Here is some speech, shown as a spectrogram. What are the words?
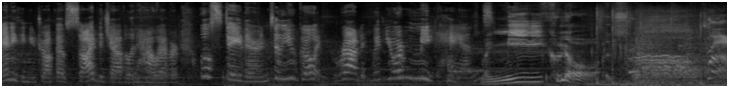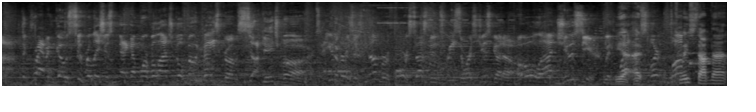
Anything you drop outside the javelin, however, will stay there until you go and grab it with your meat hands. my meaty claws. Grob, the grab-and-go superlicious mega morphological food base from Suckage Farms. The universe's number four sustenance resource just got a whole lot juicier with Yeah, I, slurp can plum- we stop that?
